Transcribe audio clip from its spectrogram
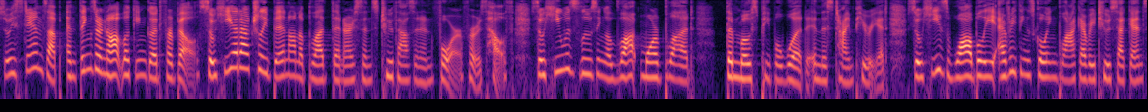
So he stands up, and things are not looking good for Bill. So he had actually been on a blood thinner since 2004 for his health. So he was losing a lot more blood than most people would in this time period. So he's wobbly, everything's going black every two seconds,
